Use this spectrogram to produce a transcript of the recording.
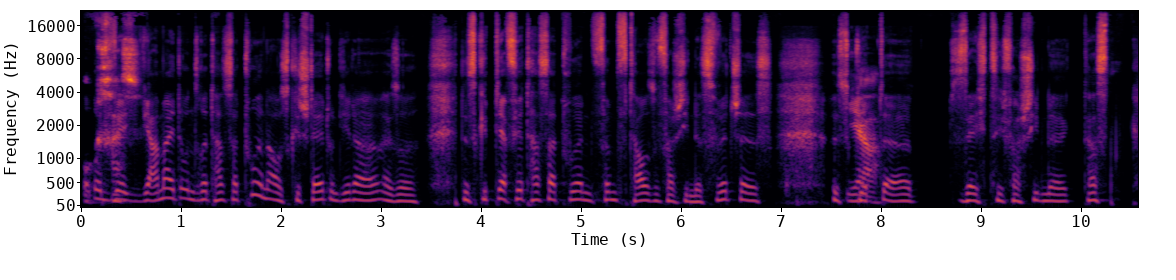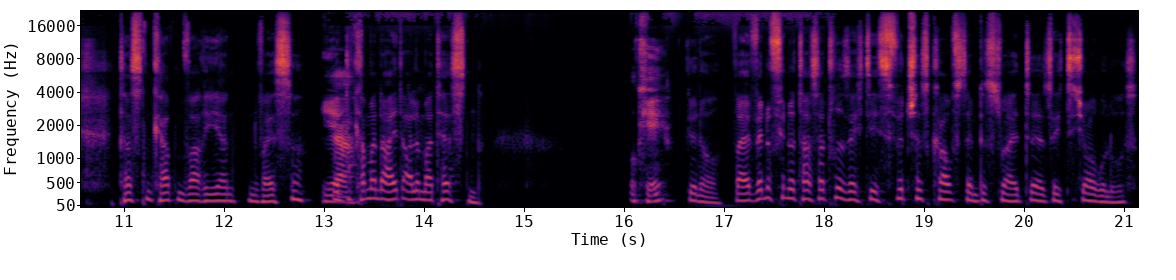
Oh Und wir, wir haben halt unsere Tastaturen ausgestellt und jeder, also das gibt ja für Tastaturen 5000 verschiedene Switches. Es Ja. gibt äh, 60 verschiedene Tasten, Tastenkappen-Varianten, weißt du? Ja. Und die kann man da halt alle mal testen. okay. Genau. Weil wenn du für eine Tastatur 60 Switches kaufst, dann bist du halt äh, 60 Euro los.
